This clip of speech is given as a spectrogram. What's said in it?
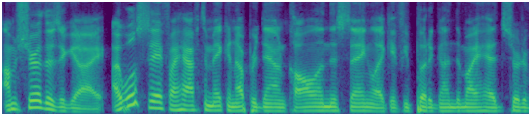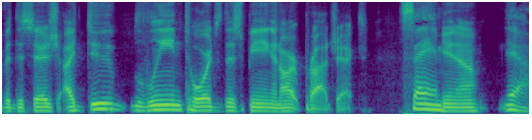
I'm sure there's a guy. I will say if i have to make an up or down call on this thing like if you put a gun to my head sort of a decision i do lean towards this being an art project Same. you know Yeah.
